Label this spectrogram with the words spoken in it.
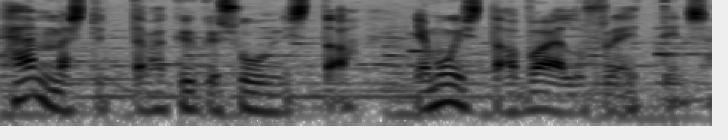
hämmästyttävä kyky suunnistaa ja muistaa vaellusreittinsä.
